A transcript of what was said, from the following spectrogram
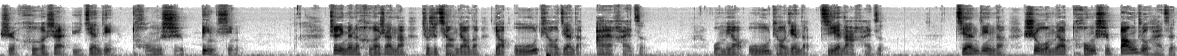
是和善与坚定同时并行。这里面的和善呢，就是强调的要无条件的爱孩子。我们要无条件的接纳孩子，坚定呢，是我们要同时帮助孩子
